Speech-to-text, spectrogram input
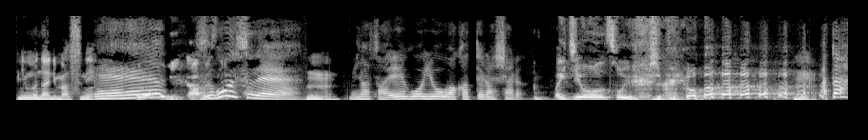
にもなりますね。ええすごいっすね。うん。皆さん、英語よう分かってらっしゃる。まあ、一応、そういう職業は。あ、確かに。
